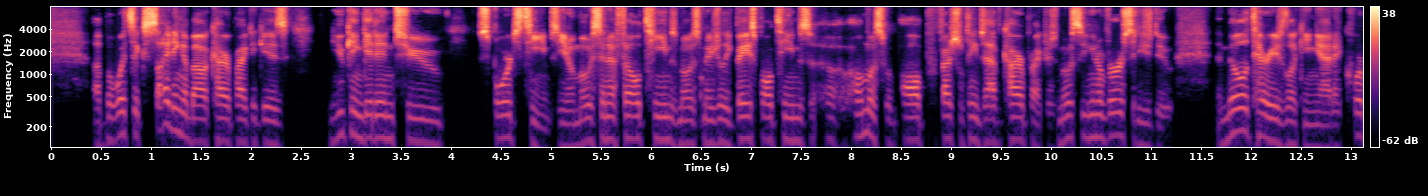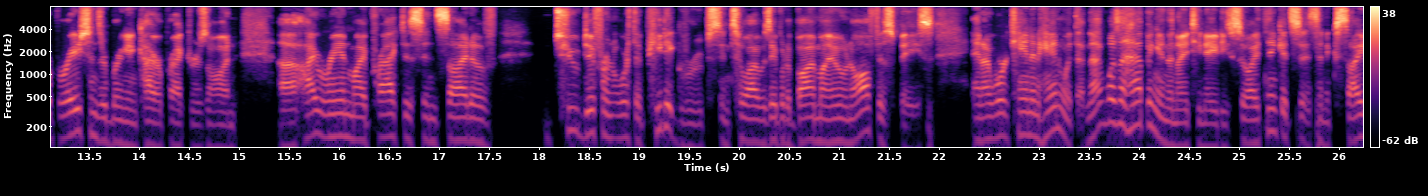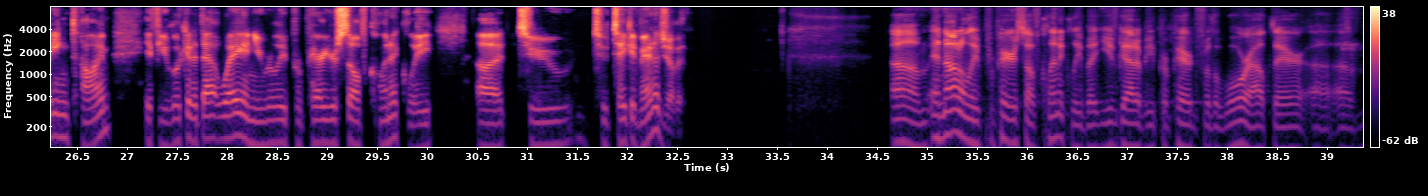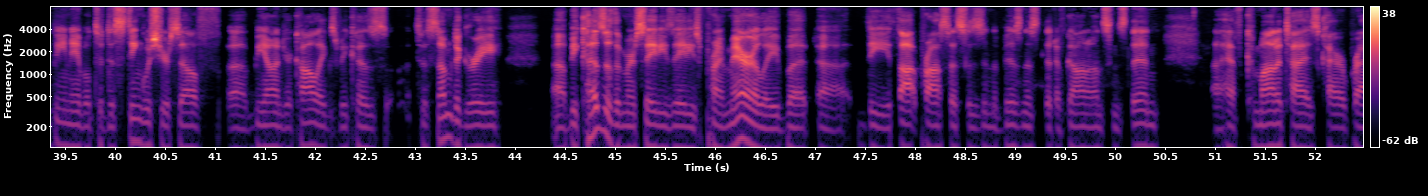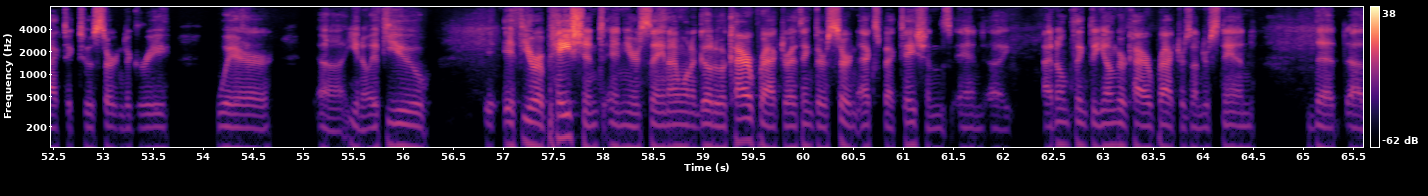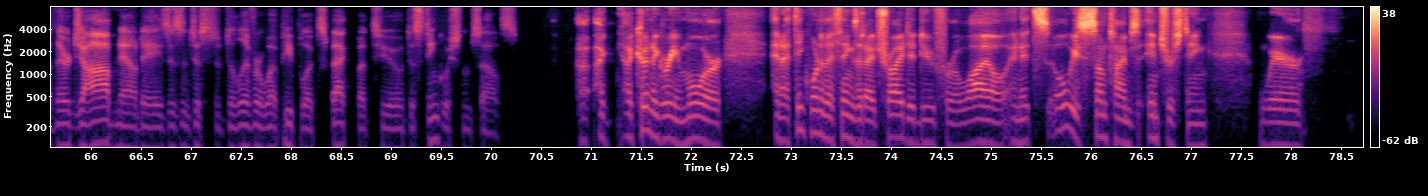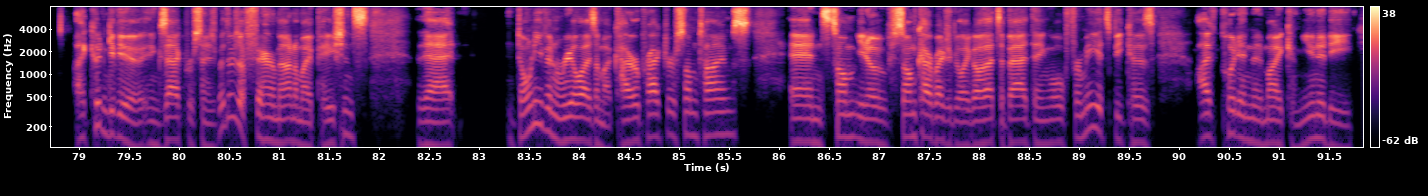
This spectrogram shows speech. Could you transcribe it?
Uh, but what's exciting about chiropractic is you can get into sports teams. You know, most NFL teams, most Major League Baseball teams, uh, almost all professional teams have chiropractors. Most universities do. The military is looking at it. Corporations are bringing chiropractors on. Uh, I ran my practice inside of two different orthopedic groups until I was able to buy my own office space, and I worked hand in hand with them. That wasn't happening in the 1980s, so I think it's it's an exciting time if you look at it that way and you really prepare yourself clinically uh, to to take advantage of it um, and not only prepare yourself clinically, but you've got to be prepared for the war out there uh, of being able to distinguish yourself uh, beyond your colleagues, because to some degree, uh, because of the Mercedes 80s primarily, but uh, the thought processes in the business that have gone on since then uh, have commoditized chiropractic to a certain degree, where uh, you know if you if you're a patient and you're saying I want to go to a chiropractor, I think there's certain expectations and I don't think the younger chiropractors understand that uh, their job nowadays isn't just to deliver what people expect, but to distinguish themselves. I, I couldn't agree more. And I think one of the things that I tried to do for a while, and it's always sometimes interesting where I couldn't give you an exact percentage, but there's a fair amount of my patients that don't even realize I'm a chiropractor sometimes. And some, you know, some chiropractors be like, oh, that's a bad thing. Well, for me, it's because I've put into my community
